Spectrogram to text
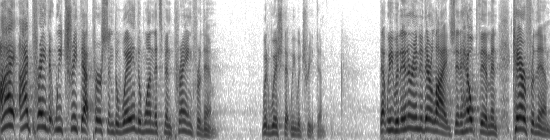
I, I pray that we treat that person the way the one that's been praying for them would wish that we would treat them that we would enter into their lives and help them and care for them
